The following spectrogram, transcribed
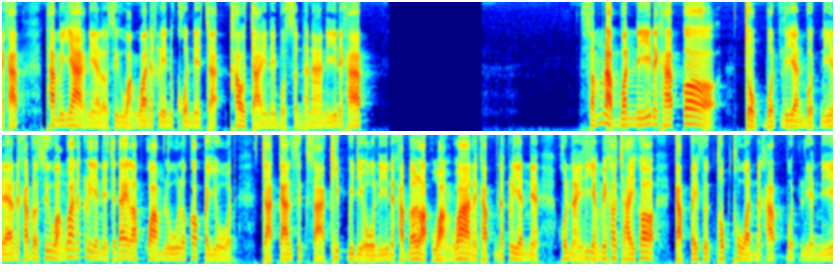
นะครับ ถ้าไม่ยากเนี่ยเราซื้อหวังว่านักเรียนทุกคนเนี่ยจะเข้าใจในบทสนทนานี้นะครับสำหรับวันนี้นะครับก็ จบบทเรียนบทนี้แล้วนะครับ เราซื้อหวังว่านักเรียนเนี่ยจะได้รับความรู้แล้วก็ประโยชน์ จากการศึกษาคลิปวิดีโอนี้นะครับ แล้วหวังว่านะครับนักเรียนเนี่ยคนไหนที่ยังไม่เข้าใจก็กลับไปฝึกทบทวนนะครับ บทเรียนนี้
